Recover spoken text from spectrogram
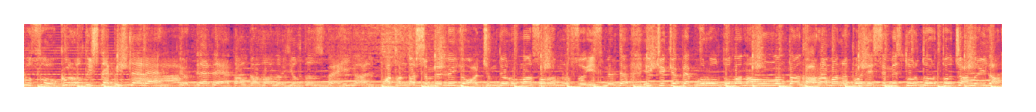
pusu kuruldu işte bizlere Göklerde dalgalanır yıldız ve hilal. Vatandaşım ölüyor kimdir ulan sorumlusu? İzmir'de iki köpek vuruldu lan alnından. Kahramanı polisimiz durdurdu canıyla.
